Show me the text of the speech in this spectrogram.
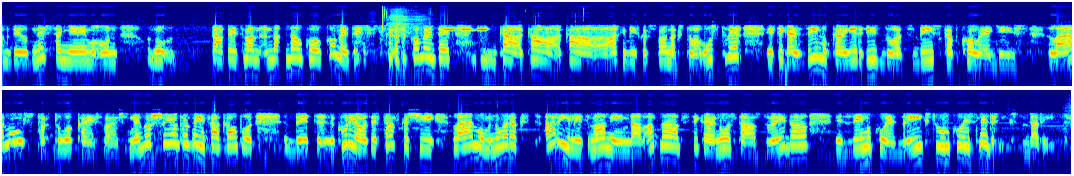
atbildi nesaņēmu. Un, nu, Tāpēc man nav ko komentēt. komentēt kā, kā, kā arhibīskaps Vanaks to uztver. Es tikai zinu, ka ir izdots bīskapa kolēģijas lēmums par to, ka es vairs nevaru šajā baznīcā kalpot. Bet eh, kuriozi ir tas, ka šī lēmuma noraksts arī līdz manim nav atnācis tikai nostāstu veidā. Es zinu, ko es drīkstu un ko es nedrīkstu darīt.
